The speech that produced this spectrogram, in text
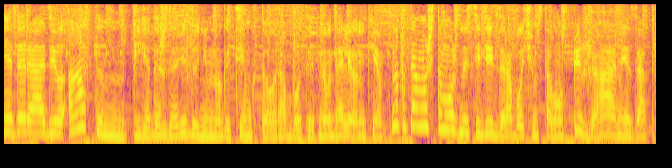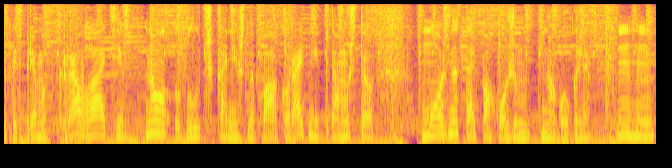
Это радио Астон, я даже завидую немного тем, кто работает на удаленке. Ну, потому что можно сидеть за рабочим столом в пижаме, завтракать прямо в кровати. Но лучше, конечно, поаккуратнее, потому что можно стать похожим на Гоголя. Мгм.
